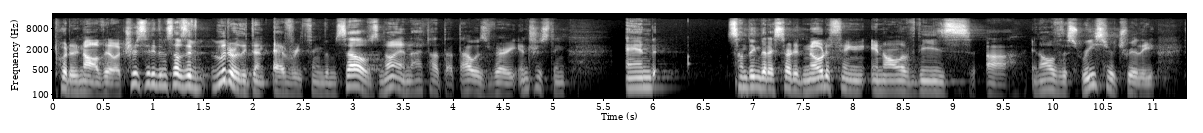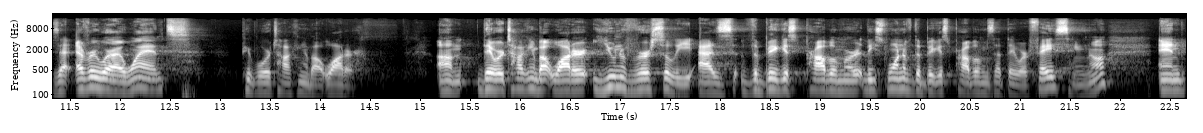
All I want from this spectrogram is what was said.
put in all the electricity themselves. They've literally done everything themselves. No? And I thought that that was very interesting. And something that I started noticing in all of these, uh, in all of this research really, is that everywhere I went, people were talking about water. Um, they were talking about water universally as the biggest problem, or at least one of the biggest problems that they were facing. No? And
